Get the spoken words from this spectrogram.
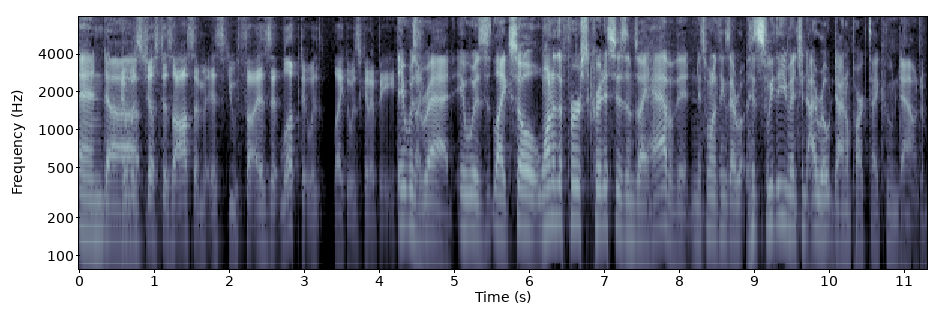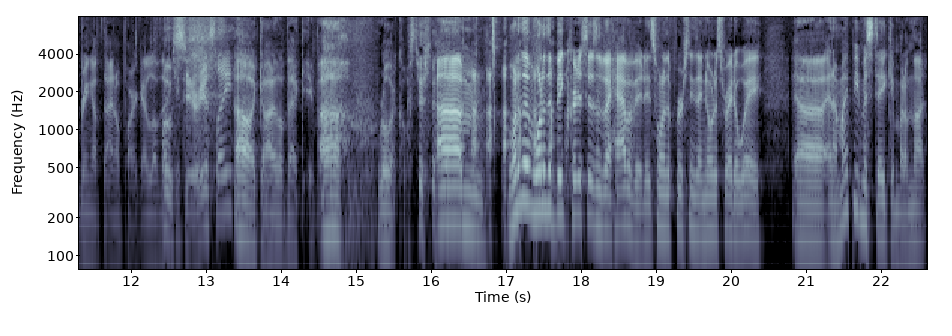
and uh, it was just as awesome as you thought as it looked it was like it was going to be it was rad. It was like so. One of the first criticisms I have of it, and it's one of the things I wrote. It's sweet that you mentioned. I wrote Dino Park Tycoon down to bring up Dino Park. I love that oh game. seriously Oh god, I love that game. Uh, roller coasters. Um, one of the one of the big criticisms I have of it. It's one of the first things I noticed right away, uh, and I might be mistaken, but I'm not.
